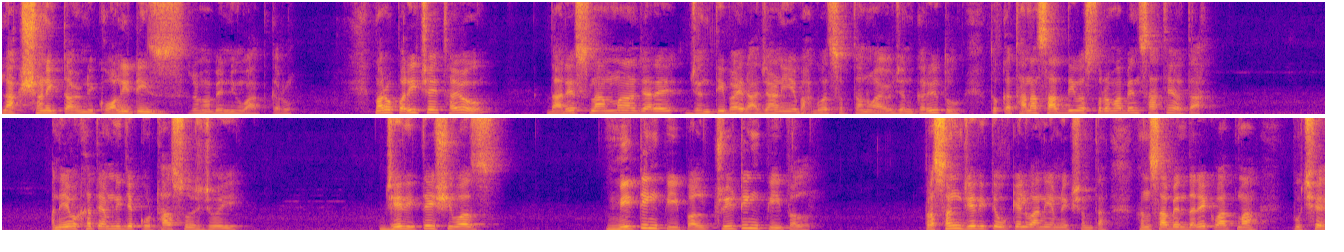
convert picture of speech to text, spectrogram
લાક્ષણિકતા એમની ક્વોલિટીઝ રમાબેનની વાત કરું. મારો પરિચય થયો દારેસ્લામમાં જ્યારે જયંતિભાઈ રાજાણીએ ભાગવત સપ્તાહનું આયોજન કર્યું હતું, તો કથાના સાત દિવસ તો રમાબેન સાથે હતા. અને એ વખતે એમની જે કોઠાસૂઝ જોઈ, જે રીતે she was meeting people treating people પ્રસંગ જે રીતે ઉકેલવાની એમની ક્ષમતા. હંસાબેન દરેક વાતમાં પૂછે,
